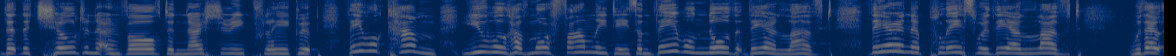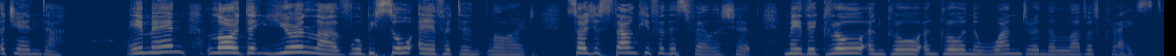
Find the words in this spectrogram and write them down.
that the children that are involved in nursery, playgroup, they will come. You will have more family days and they will know that they are loved. They are in a place where they are loved without agenda. Amen. Lord, that your love will be so evident, Lord. So I just thank you for this fellowship. May they grow and grow and grow in the wonder and the love of Christ.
